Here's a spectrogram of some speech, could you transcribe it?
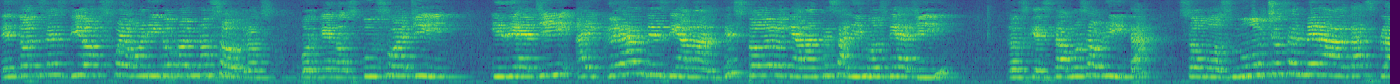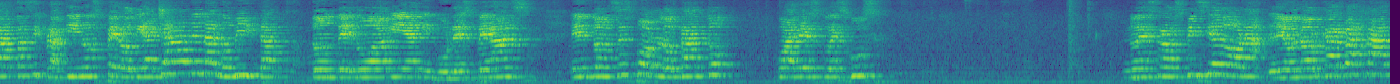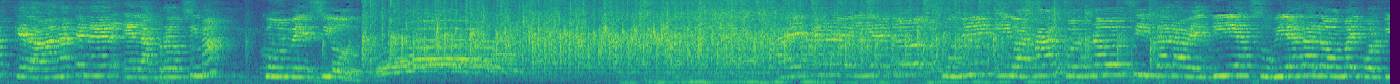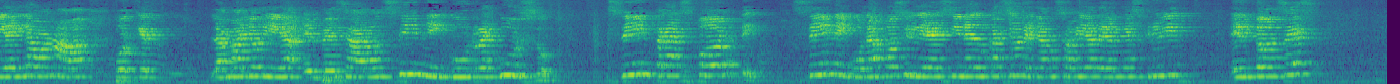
Entonces Dios fue bonito con nosotros porque nos puso allí y de allí hay grandes diamantes, todos los diamantes salimos de allí, los que estamos ahorita, somos muchos esmeraldas, platas y platinos, pero de allá de la lomita donde no había ninguna esperanza. Entonces, por lo tanto, ¿cuál es tu excusa? Nuestra auspiciadora, Leonor Carvajal, que la van a tener en la próxima convención. A ella la veía yo subir y bajar con una bolsita, la vendía, subía la loma y volvía y la bajaba porque la mayoría empezaron sin ningún recurso, sin transporte, sin ninguna posibilidad sin educación. Ella no sabía leer ni escribir. Entonces,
